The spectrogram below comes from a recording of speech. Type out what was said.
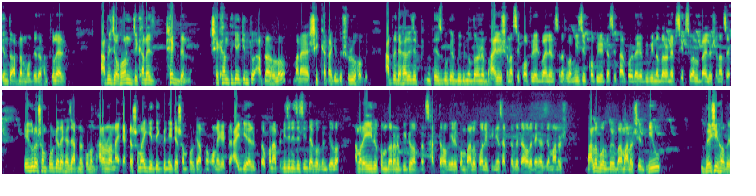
কিন্তু আপনার মধ্যে যখন চলে আসবে। আপনি যখন যেখানে ঠেকবেন, সেখান থেকে কিন্তু আপনার হলো মানে শিক্ষাটা কিন্তু শুরু হবে। আপনি দেখা যায় যে ফেসবুকের বিভিন্ন ধরনের ভাইলেশন আছে কপিরাইট ভাইলেশন আছে বা মিউজিক কপিরাইট আছে, তারপরে দেখা বিভিন্ন ধরনের সেক্সুয়াল ভাইলেশন আছে। এগুলো সম্পর্কে দেখা যায় আপনার কোনো ধারণা নাই। একটা সময় গিয়ে দেখবেন এটা সম্পর্কে আপনার অনেক একটা আইডিয়া আসবে। তখন আপনি নিজে নিজে চিন্তা করবেন যে হলো, আমার এইরকম ধরনের ভিডিও আপনার ছাড়তে হবে, এরকম ভালো কোয়ালিটি নিয়ে ছাড়তে হবে, তাহলে দেখা যায় মানুষ ভালো বলবে বা মানুষের ভিউ বেশি হবে।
